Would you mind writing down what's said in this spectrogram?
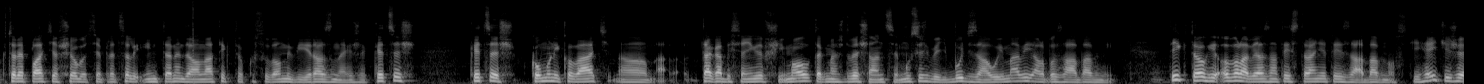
ktoré platia všeobecne pre celý internet, ale na TikToku sú veľmi výrazné. Že keď chceš, keď chceš komunikovať tak, aby sa niekto všimol, tak máš dve šance. Musíš byť buď zaujímavý, alebo zábavný. TikTok je oveľa viac na tej strane tej zábavnosti. Hej? Čiže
